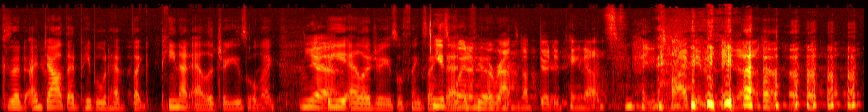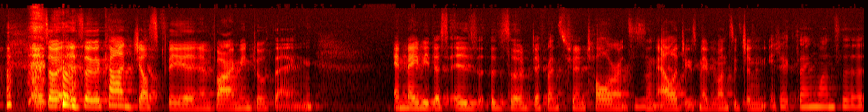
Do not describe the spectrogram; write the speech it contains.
because I, I doubt that people would have like peanut allergies or like Yeah. bee allergies or things like you just that. you're- around enough dirty peanuts, and now you type in a peanut. so, it- so it can't just be an environmental thing. And maybe this is the sort of difference between tolerances and allergies. Maybe one's a genetic thing, one's a,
